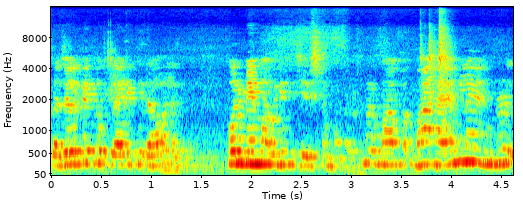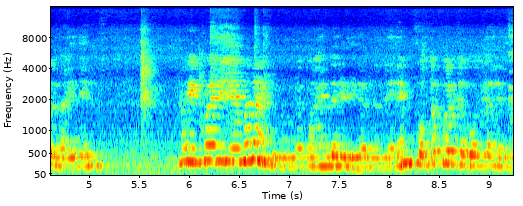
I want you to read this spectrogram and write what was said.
ప్రజలకైతే ఒక క్లారిటీ రావాలి కదా. పోనీ మేము అవినీతి చేసినాం అన్నారు. మరి మా మా హయాంలో ఆయన ఉన్నాడు కదా ఐదేళ్ళు మరి ఎంక్వైరీ చేయమని అంటున్నాం మహేందర్ రెడ్డి గారు. నేనేం కొత్త కోరిక కోరలేదు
